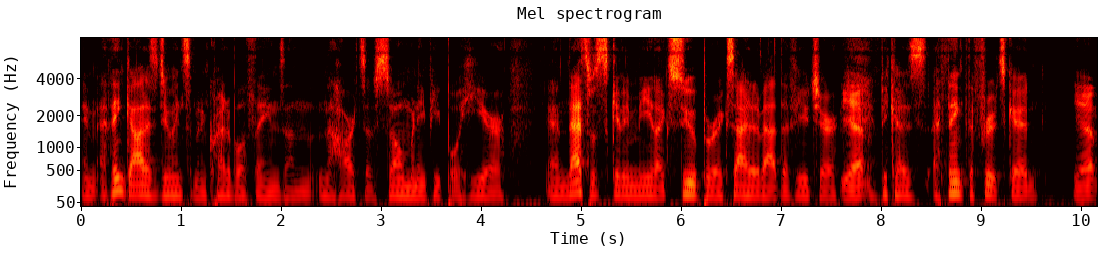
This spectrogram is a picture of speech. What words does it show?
and I think God is doing some incredible things on in the hearts of so many people here. And that's what's getting me like super excited about the future Yep. because I think the fruit's good Yep.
